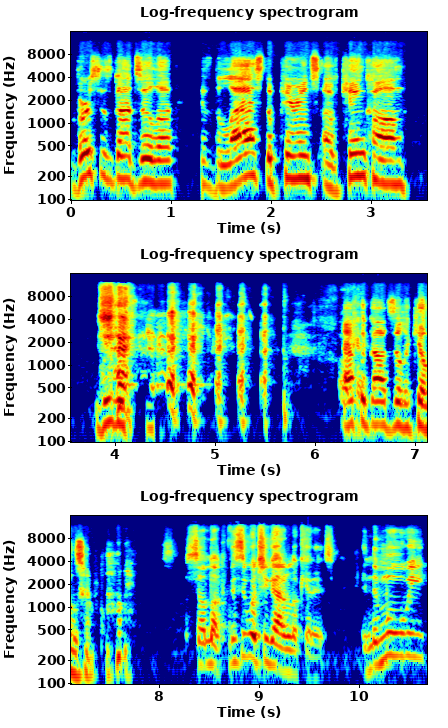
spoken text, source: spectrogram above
versus Godzilla is the last appearance of King Kong we after okay. Godzilla kills him. So look, this is what you got to look at. Is in the movie,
